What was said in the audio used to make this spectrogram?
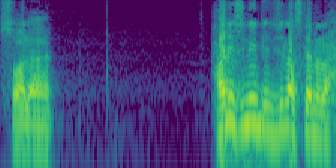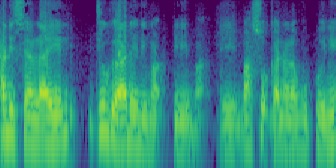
solat. Hadis ini dijelaskan dalam hadis yang lain juga ada dimasukkan dalam buku ini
